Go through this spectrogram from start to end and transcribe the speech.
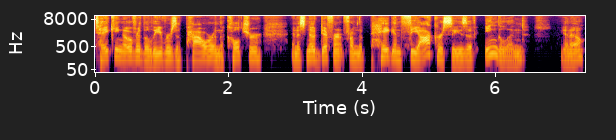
taking over the levers of power in the culture. And it's no different from the pagan theocracies of England, you know,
